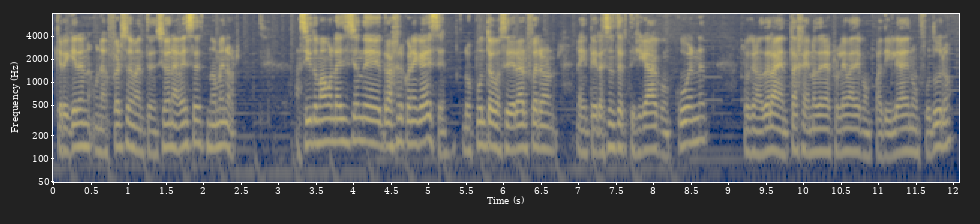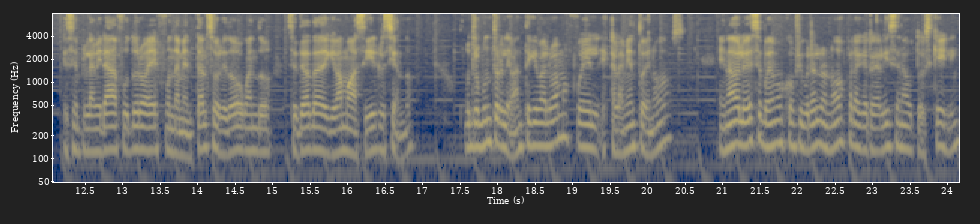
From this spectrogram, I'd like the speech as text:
que requieran un esfuerzo de mantención a veces no menor. Así tomamos la decisión de trabajar con EKS. Los puntos a considerar fueron la integración certificada con Kubernetes, lo que nos da la ventaja de no tener problemas de compatibilidad en un futuro, que siempre la mirada a futuro es fundamental, sobre todo cuando se trata de que vamos a seguir creciendo. Otro punto relevante que evaluamos fue el escalamiento de nodos, en AWS podemos configurar los nodos para que realicen auto-scaling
